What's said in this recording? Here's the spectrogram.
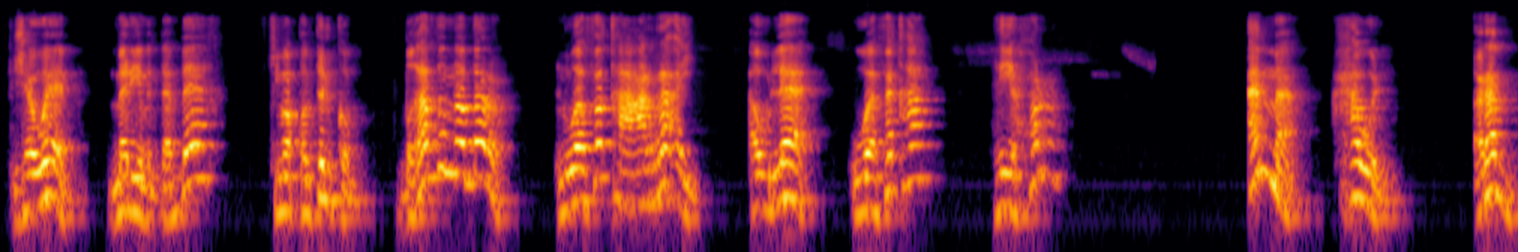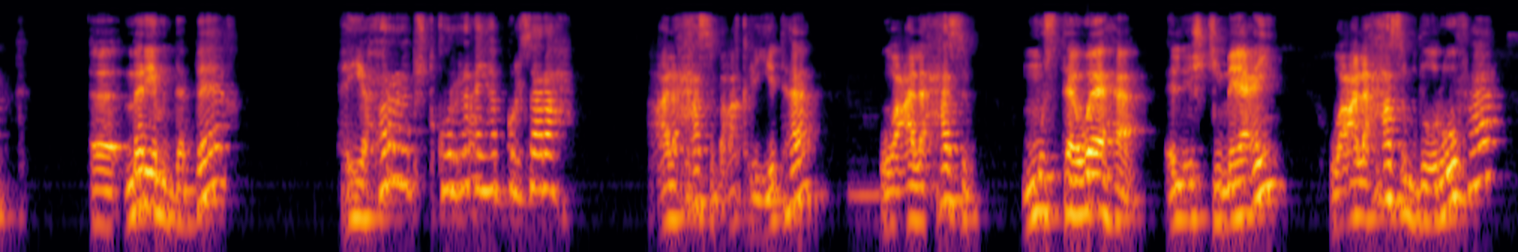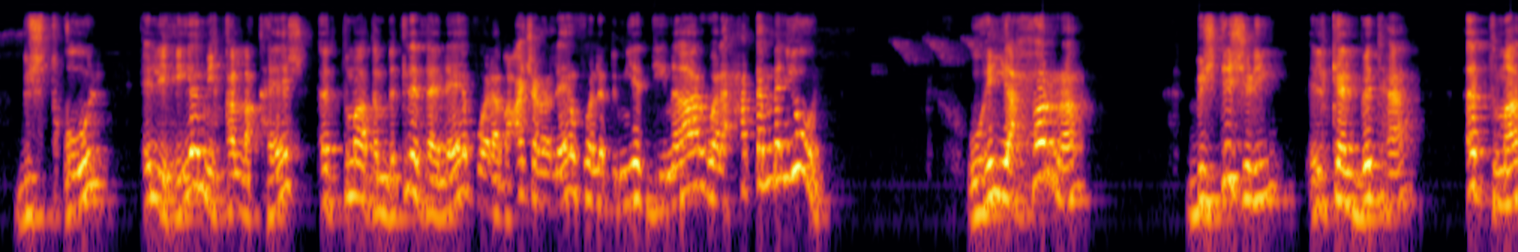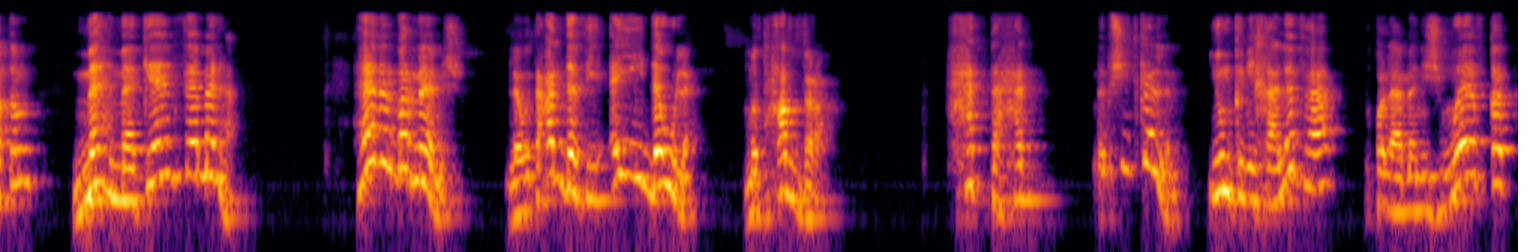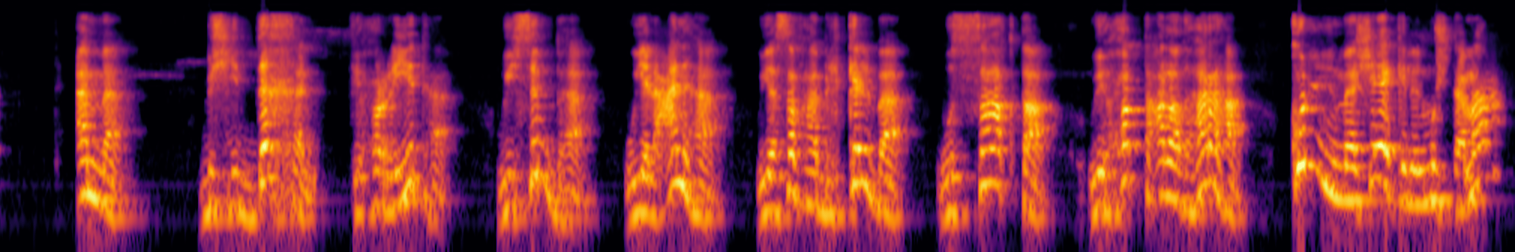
جواب مريم الدباغ كما قلت لكم بغض النظر نوافقها على الرأي أو لا أوافقها هي حرة أما حول رد آه، مريم الدباغ هي حرة باش تقول رأيها بكل صراحة على حسب عقليتها وعلى حسب مستواها الاجتماعي وعلى حسب ظروفها باش تقول اللي هي ما يقلقهاش الطماطم ب 3000 ولا ب 10000 ولا ب 100 دينار ولا حتى مليون. وهي حرة باش تشري لكلبتها الطماطم مهما كان ثمنها. هذا البرنامج لو تعدى في أي دولة متحضرة حتى حد ما باش يتكلم. يمكن يخالفها يقول لها مانيش موافقك أما باش يتدخل في حريتها ويسبها ويلعنها ويصفها بالكلبة والساقطة ويحط على ظهرها كل مشاكل المجتمع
